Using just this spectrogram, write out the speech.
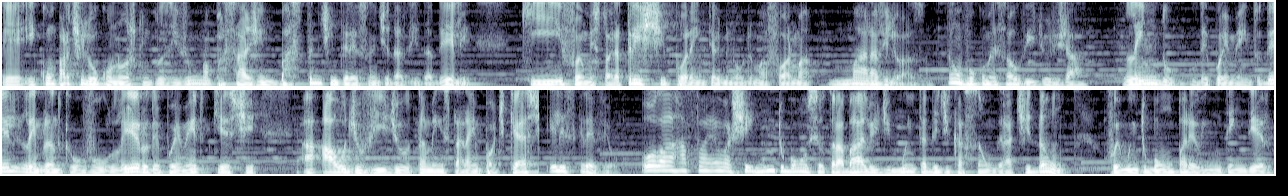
e, e compartilhou conosco, inclusive, uma passagem bastante interessante da vida dele que foi uma história triste, porém terminou de uma forma maravilhosa. Então vou começar o vídeo já lendo o depoimento dele, lembrando que eu vou ler o depoimento, porque este áudio-vídeo também estará em podcast. Ele escreveu: Olá, Rafael, achei muito bom o seu trabalho e de muita dedicação, gratidão. Foi muito bom para eu entender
